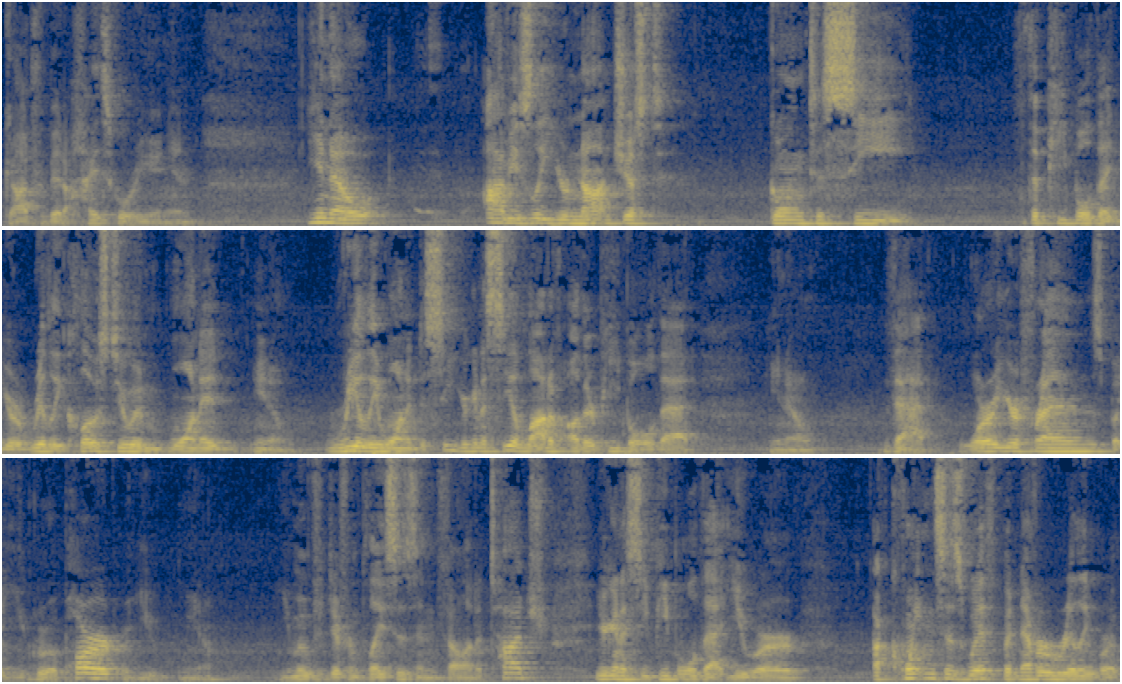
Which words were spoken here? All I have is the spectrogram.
god forbid a high school reunion, you know, obviously you're not just going to see the people that you're really close to and wanted, you know, really wanted to see. You're going to see a lot of other people that, you know, that were your friends, but you grew apart or you, you know, you moved to different places and fell out of touch. You're going to see people that you were acquaintances with, but never really were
